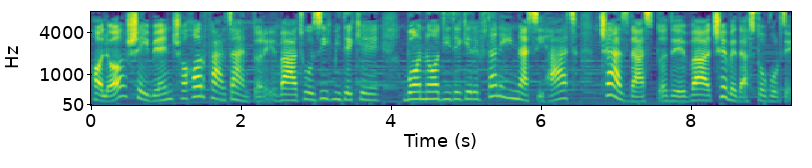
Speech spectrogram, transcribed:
حالا شیبن چهار فرزند داره و توضیح میده که با نادیده گرفتن این نصیحت چه از دست داده و چه به دست آورده.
